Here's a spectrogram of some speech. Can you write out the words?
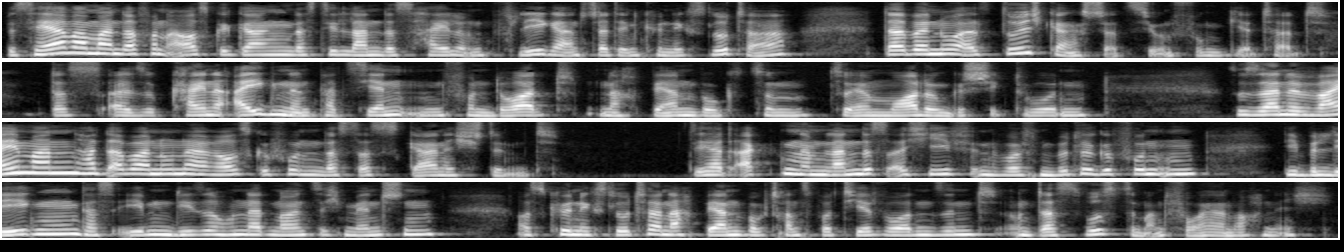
Bisher war man davon ausgegangen, dass die Landesheil- und Pflegeanstalt in Königslutter dabei nur als Durchgangsstation fungiert hat, dass also keine eigenen Patienten von dort nach Bernburg zum, zur Ermordung geschickt wurden. Susanne Weimann hat aber nun herausgefunden, dass das gar nicht stimmt. Sie hat Akten im Landesarchiv in Wolfenbüttel gefunden, die belegen, dass eben diese 190 Menschen aus Königslutter nach Bernburg transportiert worden sind und das wusste man vorher noch nicht.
